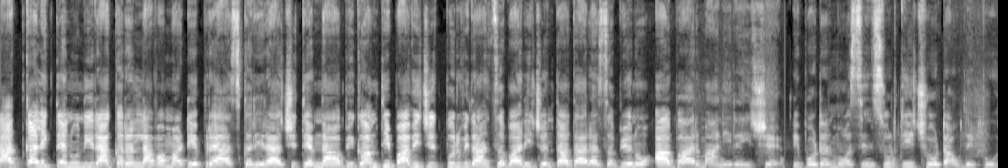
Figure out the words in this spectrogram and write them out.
તાત્કાલિક તેનું નિરાકરણ લાવવા માટે પ્રયાસ કરી રહ્યા છે. તેમના અભિગમથી પાવીજીતપુર વિધાનસભાની જનતા ધારાસભ્યોનો આભાર માની રહી છે. રિપોર્ટર મોહસિન સુરતી, છોટાઉદેપુર.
